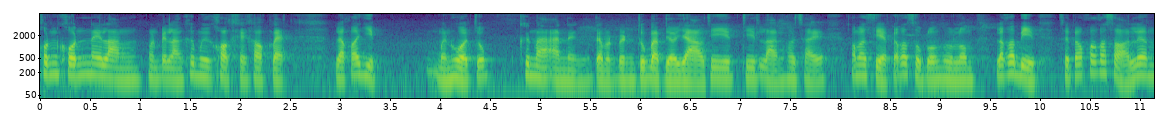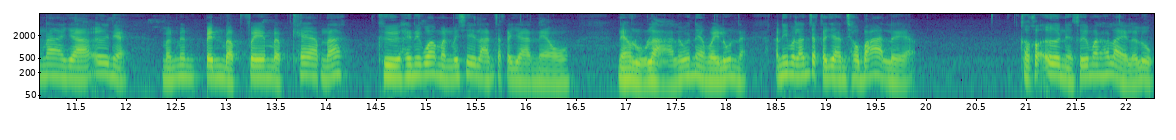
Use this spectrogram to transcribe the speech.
ค้นค้นในลังมันเป็นลังเครื่องมือคอแคคอแคลกแล้วก็หยิบเหมือนหัวจุ๊บขึ้นมาอันหนึ่งแต่มันเป็นจุ๊บแบบยาวๆที่ที่ร้านเขาใช้ก็มาเสียบแล้วก็สูบลมสูบลม แล้วก็บีบเสร็จแล้วเขาก็สอนเรื่องหน้ายางเออเนี่ยมันมันเป็นแบบเฟรมแบบแคบนะ คือให้นึกว่ามันไม่ใช่ร้านจักรยานแนว แนวหรูหราหรือว่าแนววัยรุ่นน่ะอันนี้มันร้านจักรยานชาวบ้านเลยอะเขาก็เออเนี่ยซื้อมาเท่าไหร่แล้วลูก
